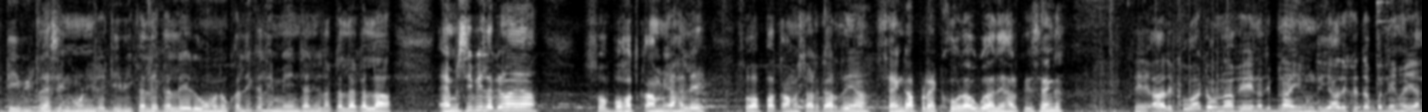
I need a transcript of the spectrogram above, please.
ਡੀਵੀ ਡਰੈਸਿੰਗ ਹੋਣੀ ਤੇ ਡੀਵੀ ਕੱਲੇ ਕੱਲੇ ਰੂਮ ਨੂੰ ਕੱਲੀ ਕੱਲੀ ਮੇਨ ਜਾਣੀ ਉਹਦਾ ਕੱਲਾ ਕੱਲਾ ਐਮਸੀਬੀ ਲੱਗਣਾ ਆ। ਸੋ ਬਹੁਤ ਕੰਮ ਆ ਹਲੇ। ਸੋ ਆਪਾਂ ਕੰਮ ਸਟਾਰਟ ਕਰਦੇ ਆ। ਸਿੰਘ ਆਪਣਾ ਇੱਕ ਹੋਰ ਆਊਗਾ ਹਲੇ, ਹਰਪ੍ਰੀਤ ਸਿੰਘ। ਤੇ ਆਹ ਦੇਖੋ ਆ ਡੋਨਾ ਫੇ ਇਹਨਾਂ ਦੀ ਬਣਾਈ ਹੁੰਦੀ ਆ। ਆਹ ਦੇਖੋ, ਇਦਾਂ ਬੰਨੇ ਹੋਏ ਆ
